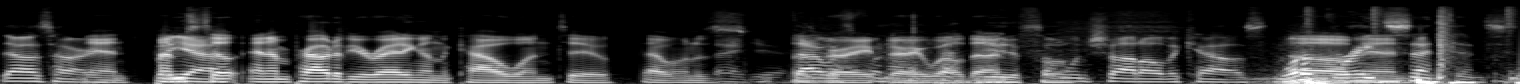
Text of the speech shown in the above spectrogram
That was hard. Man, but I'm yeah, still, and I'm proud of your writing on the cow one too. That one was, Thank you. that That was was very, very well done. Beautiful. someone shot all the cows. What Oh, a great man. sentence.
